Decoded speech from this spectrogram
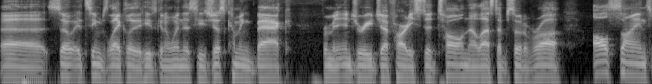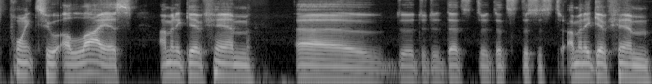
Uh, so it seems likely that he's going to win this. He's just coming back from an injury. Jeff Hardy stood tall in that last episode of Raw. All signs point to Elias. I'm going to give him. Uh, that's that's this is. I'm going to give him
